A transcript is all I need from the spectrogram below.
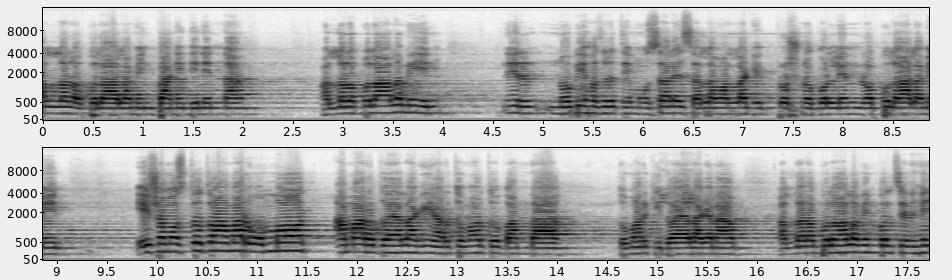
আল্লাহ রব্বুল আলামিন পানি দিলেন না। আল্লাহ রব্বুল আলামিন এর নবী হযরতে মুসা আলাইহিস সালাম আল্লাহকে প্রশ্ন করলেন, রব্বুল আলামিন এই সমস্ত তো আমার উম্মত, আমার দয়া লাগে, আর তোমার তো বান্দা, তোমার কি দয়া লাগে না? আল্লাহ রাব্বুল আলামিন বলছেন, হে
